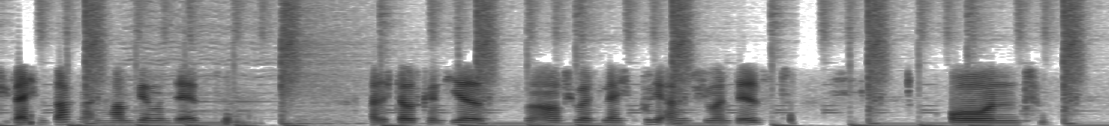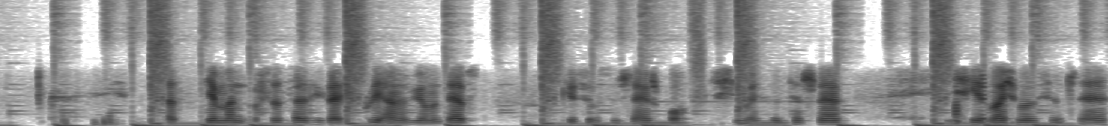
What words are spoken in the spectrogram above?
die gleichen Sachen anhaben wie man selbst. Also ich glaube, es könnte hier so ein anderer Typ halt gleich Pulli an wie man selbst. Und dass jemand öfters halt die gleiche Pulli an wie man selbst. Okay, ist ein bisschen schnell gesprochen. Ich bin ein bisschen schnell. Ich rede manchmal ein bisschen schnell.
